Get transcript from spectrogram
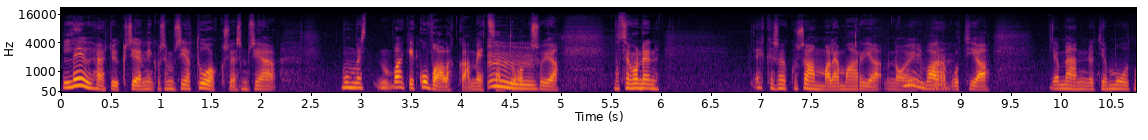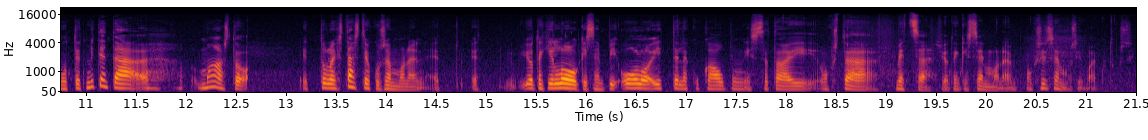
löyhähdyksiä, niin semmoisia tuoksuja, semmoisia, mun mielestä vaikea kuvaillakaan metsän Mm. tuoksuja, mutta semmoinen, ehkä se on joku sammal ja marja, noin Niinpä. varvut ja, ja männyt ja muut, mutta miten tämä maasto, että tuleeko tästä joku semmoinen, että et jotenkin loogisempi olo itselle kuin kaupungissa, tai onko tämä metsä jotenkin semmoinen, onko sillä semmoisia vaikutuksia?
